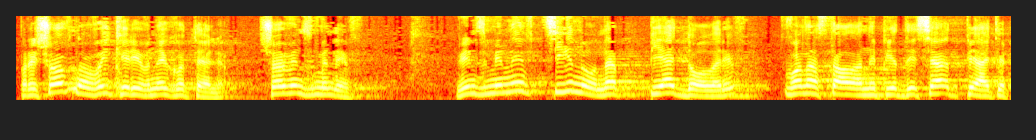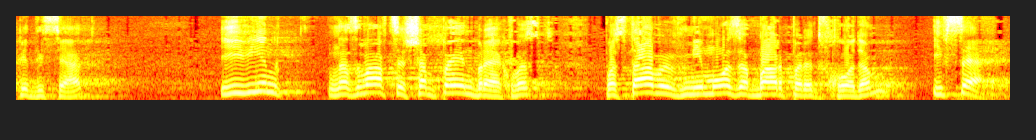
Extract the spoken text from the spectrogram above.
Прийшов новий керівник готелю. Що він змінив? Він змінив ціну на 5 доларів. Вона стала не 55, а 50. І він назвав це Champagne Breakfast, поставив мімоза бар перед входом, і все.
